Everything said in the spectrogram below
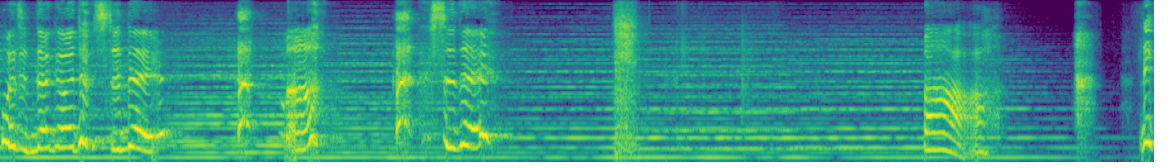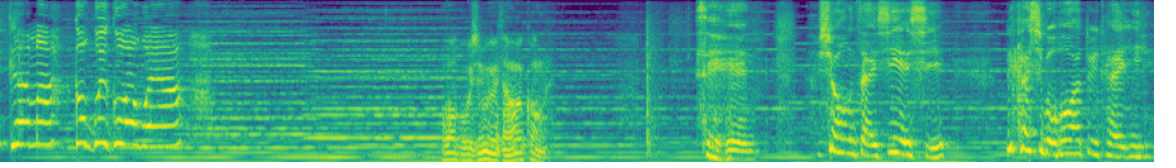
我真正感觉足实的。妈，是的，爸，你干嘛讲几句话啊？我无啥物通我讲的。细汉，小红在世的时，你确实无好好对待伊。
